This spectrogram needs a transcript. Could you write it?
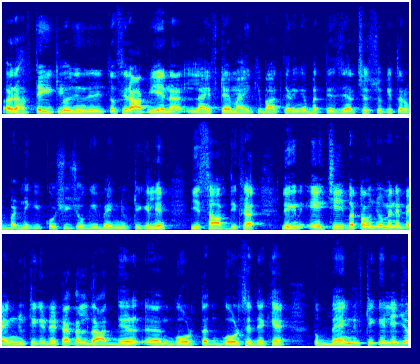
और हफ़्ते की क्लोजिंग दे दी तो फिर आप ये है ना लाइफ टाइम हाई की बात करेंगे, बत्तीस की तरफ़ बढ़ने की कोशिश होगी बैंक निफ्टी के लिए, ये साफ़ दिख रहा है। लेकिन एक चीज़ बताऊँ, जो मैंने बैंक निफ्टी के डेटा कल रात देर गौर तक, गौर से देखे तो बैंक निफ्टी के लिए जो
